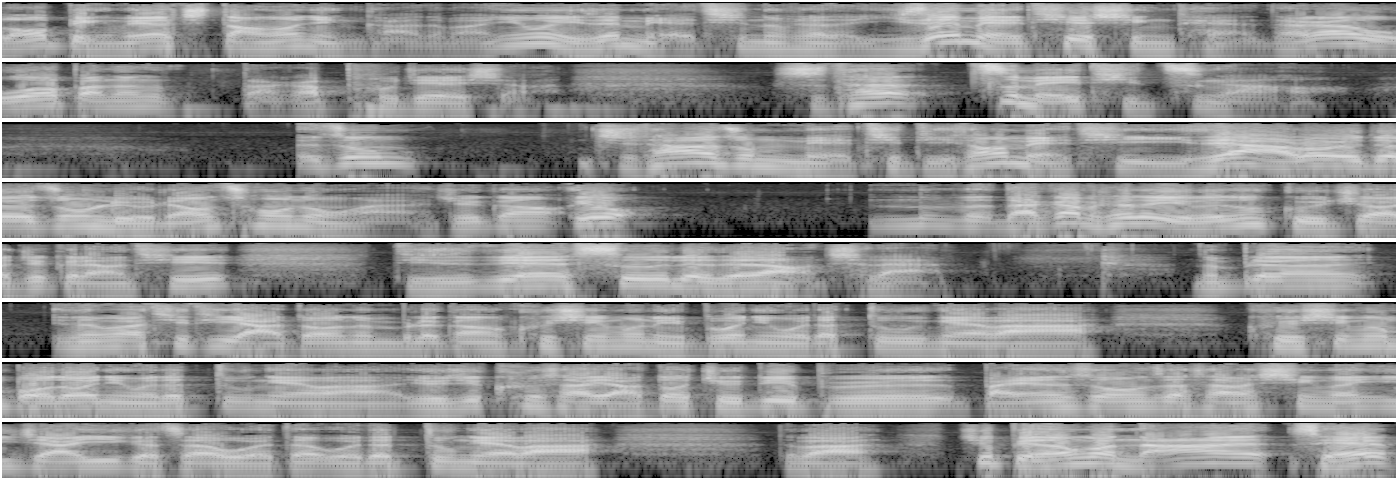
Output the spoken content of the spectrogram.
老频繁去打扰人家，对伐？因为现在媒体侬晓得，现在媒体的心态，大家我要帮侬大家普及一下，除脱自媒体之外啊，一种其他一种媒体，地方媒体，现在也老有得一种流量冲动啊，就讲哟。大家勿晓得有搿种感觉啊，就搿两天电视台收视率侪上去了。侬比如讲，侬讲天天夜到，侬比如讲看新闻联播人会得多眼伐？看新闻报道人会得多眼伐？尤其看啥夜到九点半白岩松这啥新闻一加一搿只会得会得多眼伐？对伐？就别辰光，㑚侪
